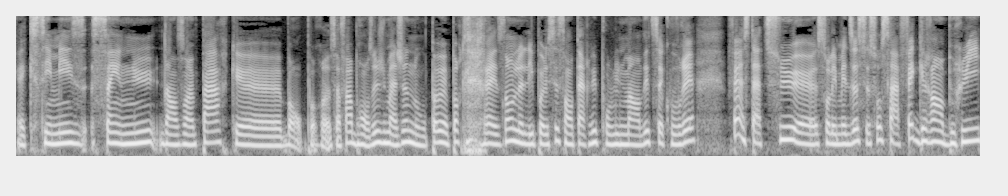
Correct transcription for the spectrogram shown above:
qui s'est mise seins nus dans un parc, euh, bon, pour euh, se faire bronzer, j'imagine, ou peu importe les raisons, les policiers sont arrivés pour lui demander de se couvrir. Fait un statut sur les médias sociaux, ça a fait grand bruit.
